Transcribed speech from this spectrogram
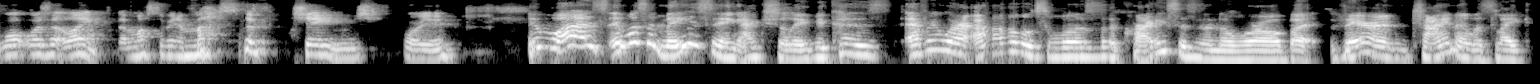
what was it like? That must have been a massive change for you. It was. It was amazing actually because everywhere else was a crisis in the world, but there in China was like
